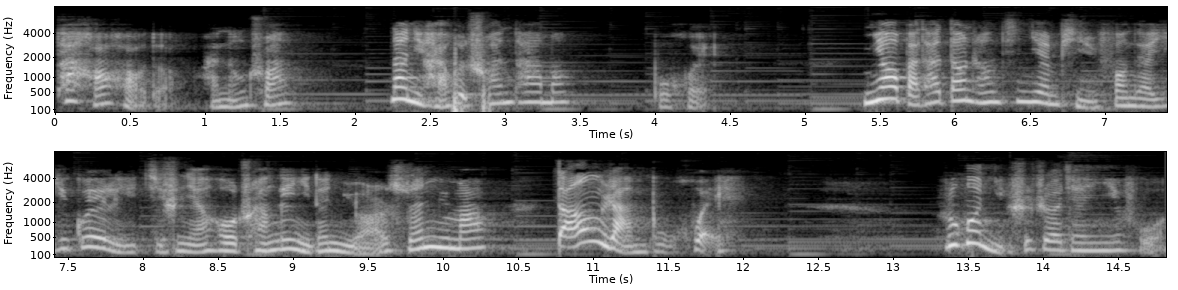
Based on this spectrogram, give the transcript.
它好好的，还能穿，那你还会穿它吗？不会。你要把它当成纪念品放在衣柜里，几十年后传给你的女儿孙女吗？当然不会。如果你是这件衣服，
